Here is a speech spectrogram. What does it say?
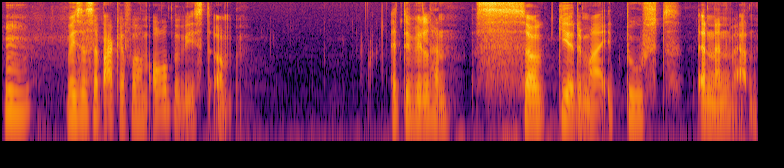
Mm. Hvis jeg så bare kan få ham overbevist om, at det vil han, så giver det mig et boost af den anden verden.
